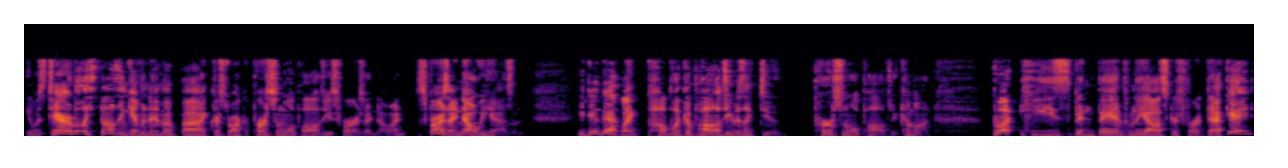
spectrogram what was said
It was terrible. He still hasn't given him a uh, Chris Rock a personal apology, as far as I know, and as far as I know, he hasn't. He did that like public apology. He was like, dude, personal apology. Come on. But he's been banned from the Oscars for a decade.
